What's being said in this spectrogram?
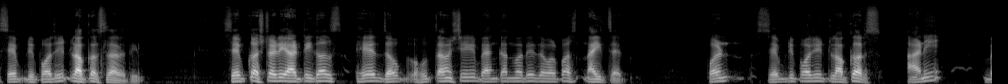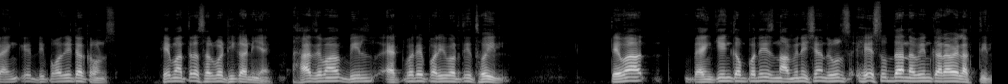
सेफ डिपॉझिट लॉकर्सला राहतील. सेफ कस्टडी आर्टिकल्स हे जव बहुतांशी बँकांमध्ये जवळपास नाहीच आहेत. पण सेफ डिपॉझिट लॉकर्स आणि बँक डिपॉझिट अकाउंट्स हे मात्र सर्व ठिकाणी आहेत. हा जेव्हा बिल ॲक्टमध्ये परिवर्तित होईल तेव्हा बँकिंग कंपनीज नॉमिनेशन रूल्स हे सुद्धा नवीन करावे लागतील.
